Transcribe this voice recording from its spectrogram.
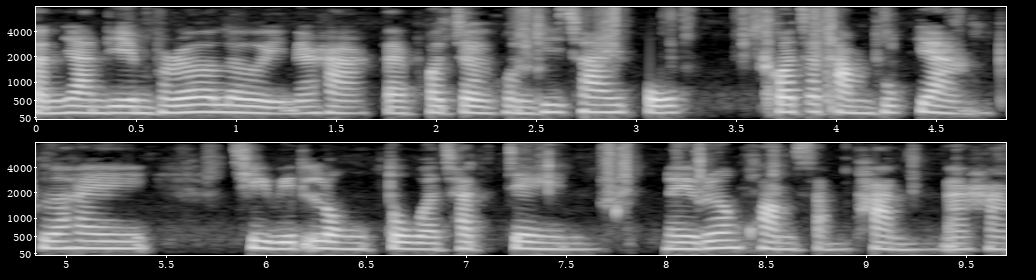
สัญญาณ The Emperor เลยนะคะ แต่พอเจอคนที่ใช่ปุ๊บ ก็จะทำทุกอย่างเพื่อให้ชีวิตลงตัวชัดเจนในเรื่องความสัมพันธ์นะคะ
